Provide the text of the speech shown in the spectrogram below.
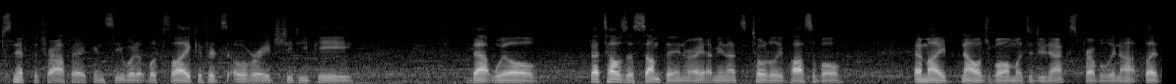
sniff the traffic and see what it looks like. If it's over HTTP, that will, that tells us something, right? I mean, that's totally possible. Am I knowledgeable on what to do next? Probably not, but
